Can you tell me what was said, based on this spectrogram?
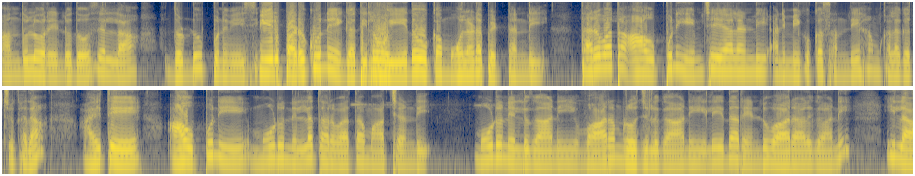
అందులో రెండు దోశల్లా దొడ్డు ఉప్పును వేసి మీరు పడుకునే గదిలో ఏదో ఒక మూలన పెట్టండి. తర్వాత ఆ ఉప్పుని ఏం చేయాలండి అని మీకు ఒక సందేహం కలగచ్చు కదా? అయితే ఆ ఉప్పుని మూడు నెలల తర్వాత మార్చండి. మూడు నెలలు కానీ వారం రోజులు కానీ లేదా రెండు వారాలు కానీ ఇలా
